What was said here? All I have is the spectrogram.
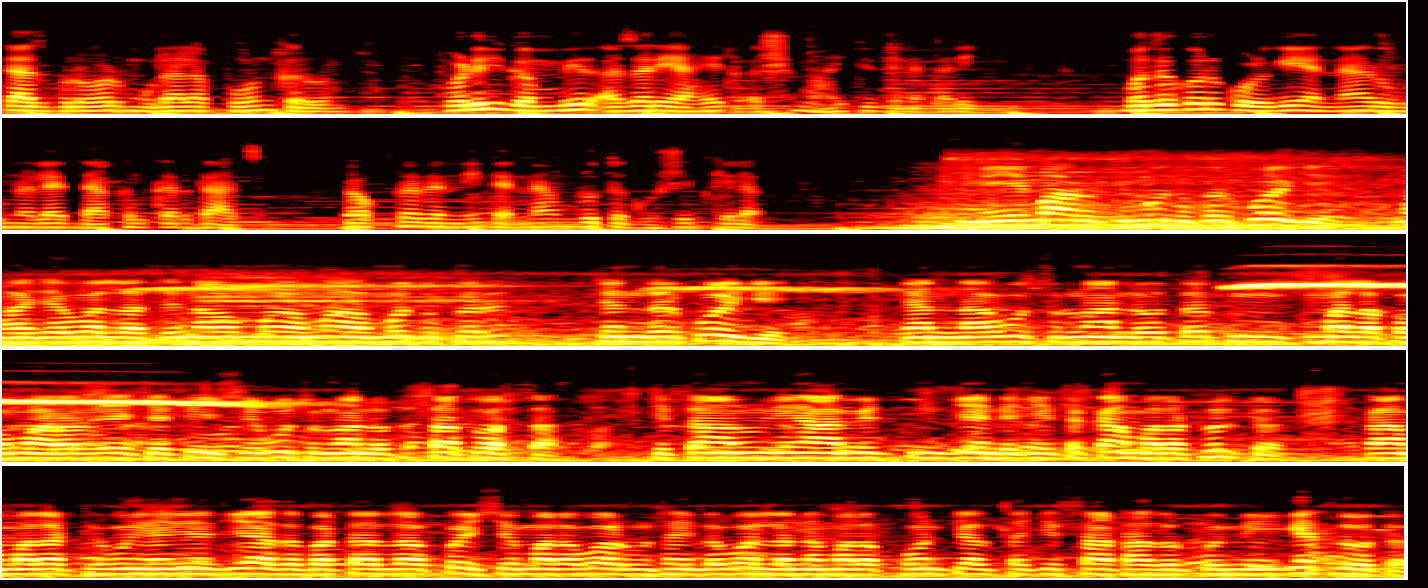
त्याचबरोबर मुलाला फोन करून वडील गंभीर आजारी आहेत अशी माहिती देण्यात आली. मधुकर कोळगे यांना रुग्णालयात दाखल करताच डॉक्टरांनी त्यांना मृत घोषित केलं. मी मारुती मधुकर कोळगे. माझ्या वल्लाचं नाव म म मधुकर चंदर कोळगे. त्यांना उचलून आणलं होतं मलापा महाराज याच्या तीनशे उचलून आणलं होतं सात वाजता. तिथं आणून हे आम्ही झेंड्याच्या इथं कामाला ठुलतं. कामाला ठेवून ह्या याजाबाटाला पैसे मला वाढवून सांगितलं वडिलांना मला फोन केला होता की साठ हजार रुपये मी घेतलं होतं.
